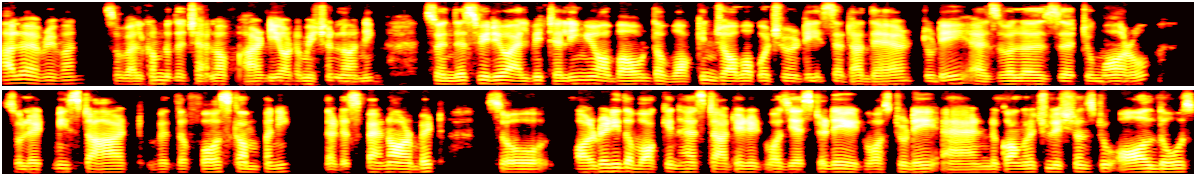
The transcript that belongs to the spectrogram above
Hello everyone. So welcome to the channel of RD Automation Learning. So in this video, I'll be telling you about the walk-in job opportunities that are there today as well as uh, tomorrow. So let me start with the first company that is PanOrbit. So already the walk-in has started. It was yesterday, it was today, and congratulations to all those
